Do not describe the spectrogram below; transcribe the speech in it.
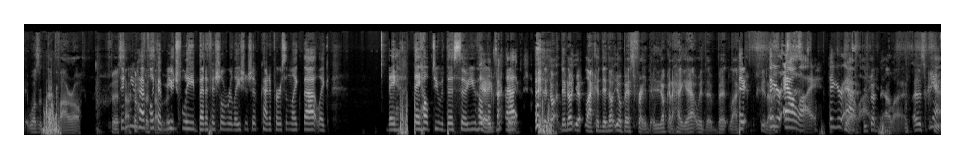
it wasn't that far off. Didn't some- you have like a mutually beneficial relationship kind of person like that? Like they they helped you with this, so you help yeah, them exactly. with that. they're not they're not your like and they're not your best friend and you're not gonna hang out with them, but like They're- you know They're your ally. They're your yeah, ally. you've got an ally. And it's cute. Yeah.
